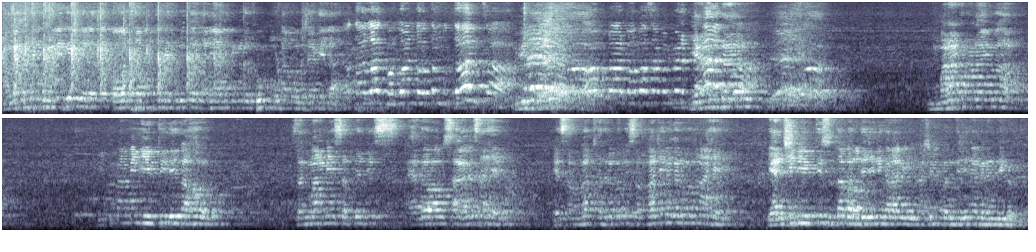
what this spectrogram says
मला कधी उल्लेख केला त्या पवार साहेबांच्या नेतृत्वाखाली आम्ही तिकडे खूप मोठा मोर्चा केला. तथागत भगवान गौतम बुद्धांचा. डॉक्टर बाबासाहेब आंबेडकरांचा. यानंतर मराठवाडा विभाग इथून आम्ही नियुक्ती देत आहोत. सन्माननीय सत्यजित यादवराव साळवे साहेब हे संभाज छत्रपती संभाजीनगर मधून आहेत यांची नियुक्ती सुद्धा बंदेजीने करावी अशी मी बंदेजींना विनंती करतो.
